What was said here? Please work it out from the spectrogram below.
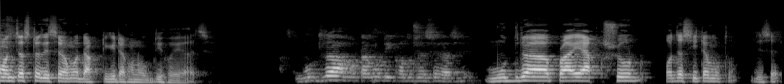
পঞ্চাশটা দেশের আমার ডাক টিকিট এখন অবধি হয়ে আছে। আচ্ছা, মুদ্রা মোটামুটি কত দেশের আছে? মুদ্রা প্রায় একশো পঁচাশিটা মতো দেশের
